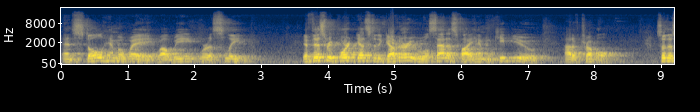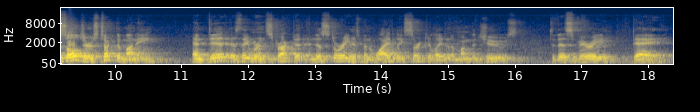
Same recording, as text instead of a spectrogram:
and stole him away while we were asleep. If this report gets to the governor, we will satisfy him and keep you out of trouble. So the soldiers took the money and did as they were instructed, and this story has been widely circulated among the Jews to this very day.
